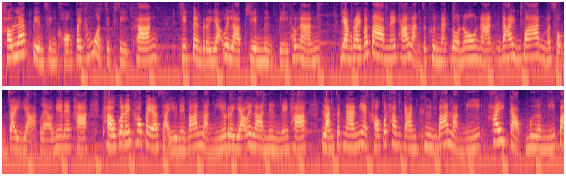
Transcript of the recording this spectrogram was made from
เขาแลกเปลี่ยนสิ่งของไปทั้งหมด 14 ครั้ง คิดเป็นระยะเวลาเพียง 1 ปีเท่านั้น อย่างไรก็ตามนะคะ หลังจากคุณแมคโดนัลล์นั้นได้บ้านมาสมใจอยากแล้วเนี่ยนะคะ เขาก็ได้เข้าไปอาศัยอยู่ในบ้านหลังนี้ระยะเวลาหนึ่งนะคะ หลังจากนั้นเนี่ยเขาก็ทำการคืนบ้านหลังนี้ให้กับเมืองนี้ไป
